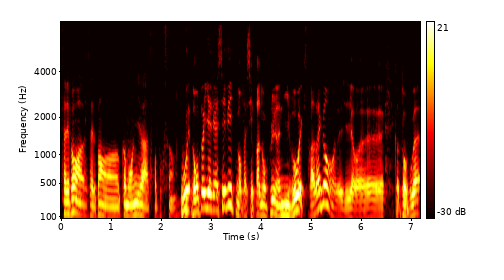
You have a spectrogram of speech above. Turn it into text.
Ça dépend, ça dépend comment on y va à 3%. Oui, bon, on peut y aller assez vite, mais enfin, c'est pas non plus un niveau extravagant. Je veux dire, euh, quand on voit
